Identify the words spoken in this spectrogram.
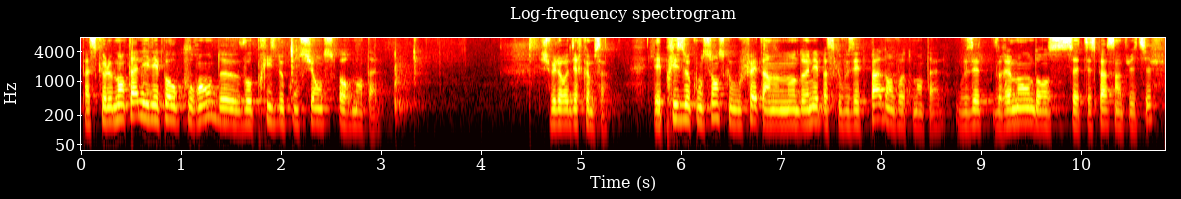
Parce que le mental, il n'est pas au courant de vos prises de conscience hors mental. Je vais le redire comme ça. Les prises de conscience que vous faites à un moment donné parce que vous n'êtes pas dans votre mental, vous êtes vraiment dans cet espace intuitif,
